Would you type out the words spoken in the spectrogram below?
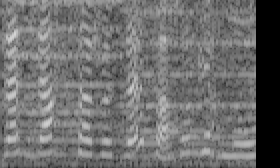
Jeanne d'Arc Saint-Joseph à Remiremont.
